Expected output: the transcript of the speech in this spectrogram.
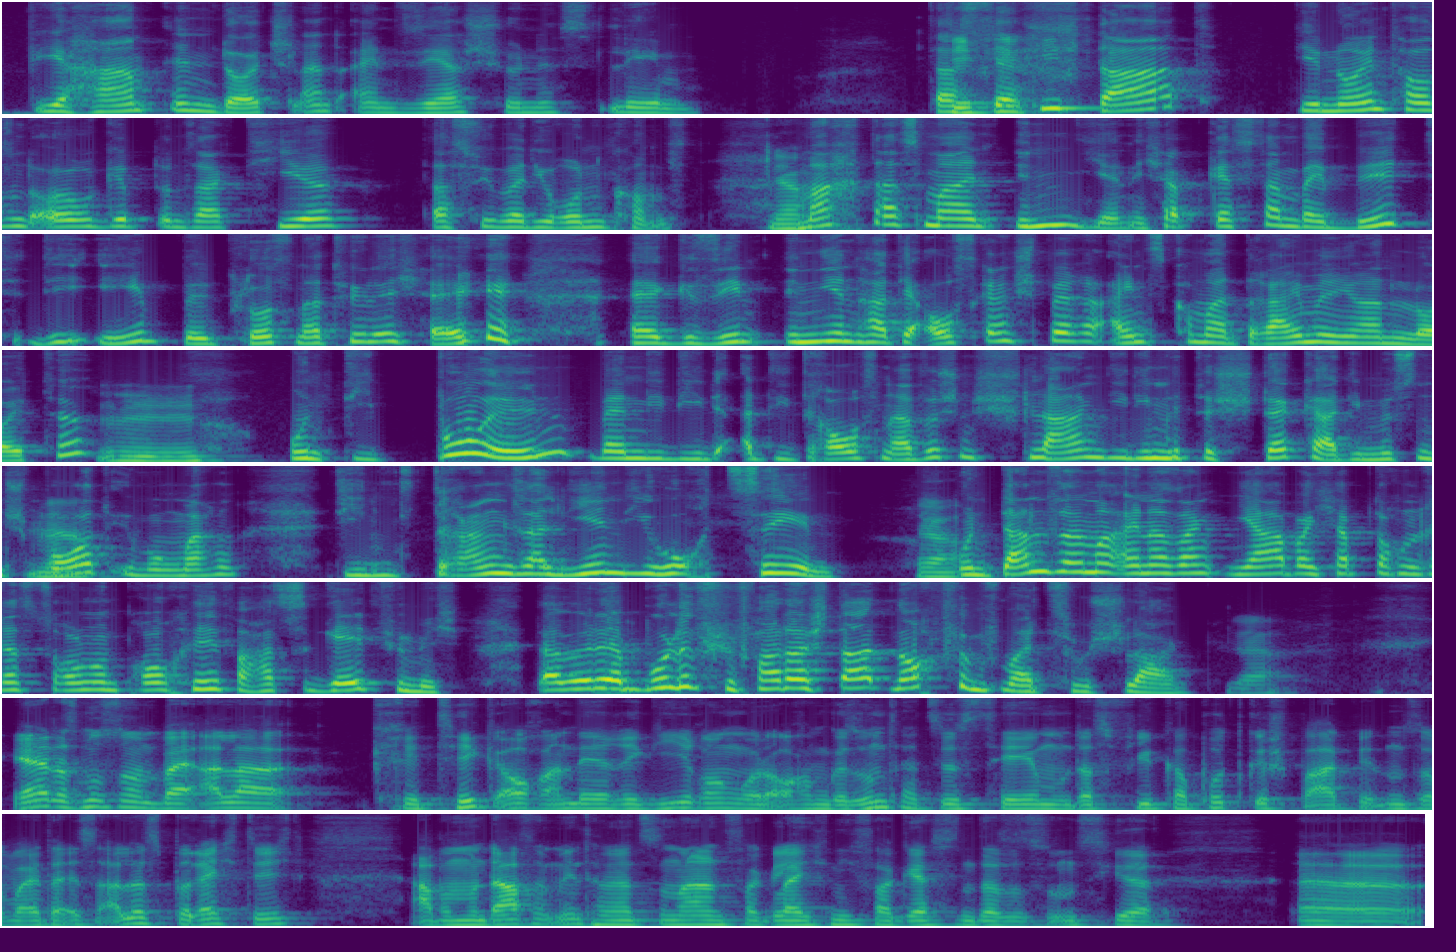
wir haben in Deutschland ein sehr schönes Leben. Dass Definitiv. der Staat dir 9000 Euro gibt und sagt, hier, dass du über die Runden kommst. Ja. Mach das mal in Indien. Ich habe gestern bei Bild.de, Bild Plus natürlich, hey, äh, gesehen, Indien hat ja Ausgangssperre, 1,3 Milliarden Leute. Mhm. Und die Bullen, wenn die, die die draußen erwischen, schlagen die die mit den Stöcker. Die müssen Sportübungen machen. Die drangsalieren die hoch 10. Ja. Und dann soll mal einer sagen, ja, aber ich habe doch ein Restaurant und brauche Hilfe. Hast du Geld für mich? Da würde der Bulle für Vaterstaat noch fünfmal zuschlagen. Ja. ja, das muss man bei aller Kritik auch an der Regierung oder auch am Gesundheitssystem und dass viel kaputt gespart wird und so weiter, ist alles berechtigt. Aber man darf im internationalen Vergleich nie vergessen, dass es uns hier äh,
